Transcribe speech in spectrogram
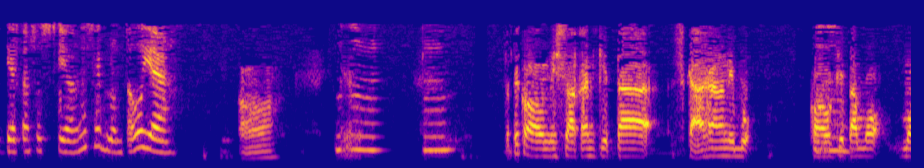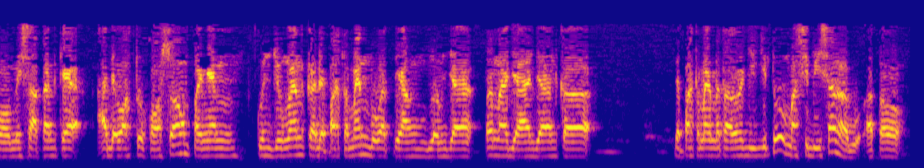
kegiatan sosialnya saya belum tahu ya. Oh. Mm-mm. Mm. Tapi kalau misalkan kita sekarang nih Bu, kalau Hmm. kita mau mau misalkan kayak ada waktu kosong pengen kunjungan ke departemen buat yang belum ja- pernah jalan-jalan ke departemen metalurgi gitu masih bisa nggak Bu atau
